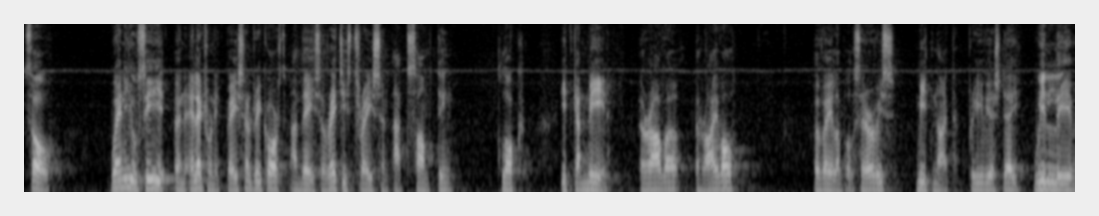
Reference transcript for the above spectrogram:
So when you see an electronic patient record and there is a registration at something clock, it can mean arrival, arrival available service, midnight previous day, will leave,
